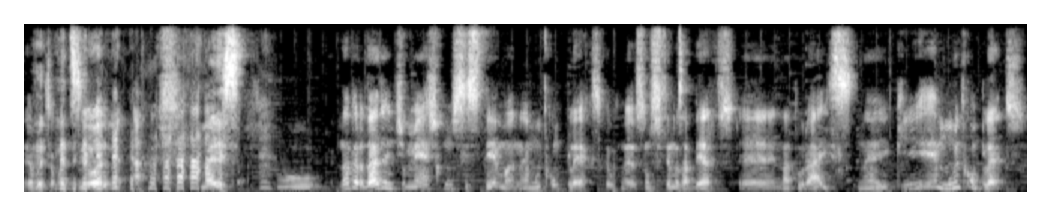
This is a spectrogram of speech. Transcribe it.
Eu vou te chamar de senhor, né? Mas o na verdade, a gente mexe com um sistema né, muito complexo, é são sistemas abertos, é, naturais, né, e que é muito complexo.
